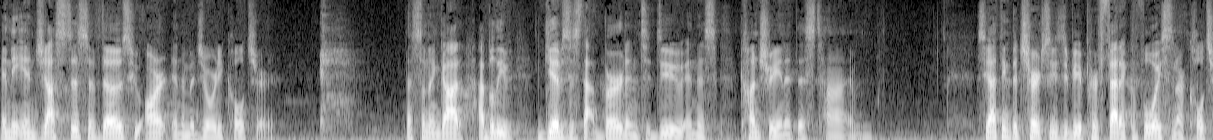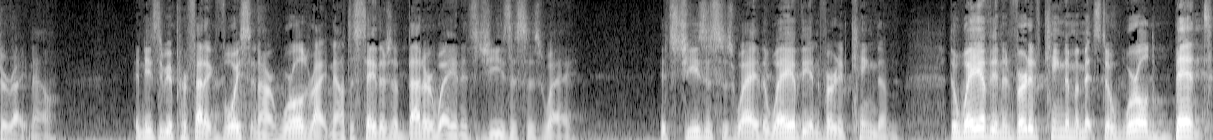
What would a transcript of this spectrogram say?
and the injustice of those who aren't in the majority culture. That's something God, I believe, gives us that burden to do in this country and at this time. See, I think the church needs to be a prophetic voice in our culture right now. It needs to be a prophetic voice in our world right now to say there's a better way, and it's Jesus' way. It's Jesus' way, the way of the inverted kingdom. The way of the inverted kingdom amidst a world bent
